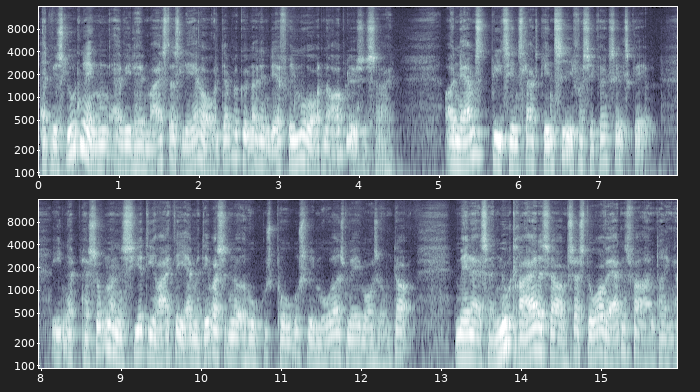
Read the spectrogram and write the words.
at ved slutningen af Wilhelm Meisters læreår, der begynder den der frimurorden at opløse sig og nærmest blive til en slags gensidig forsikringsselskab. En af personerne siger direkte, ja, men det var sådan noget hokus pokus, vi morede os med i vores ungdom. Men altså, nu drejer det sig om så store verdensforandringer,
